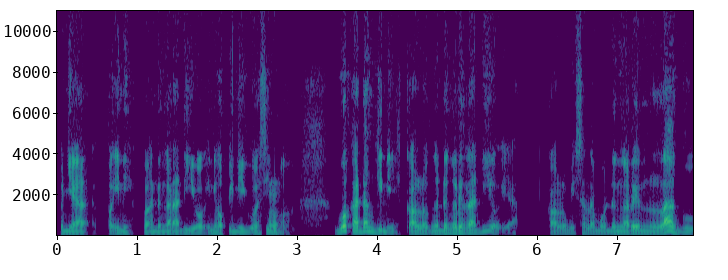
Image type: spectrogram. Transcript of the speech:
penyiar pe- ini pendengar radio, ini opini gue sih. Hmm. Gue kadang gini, kalau ngedengerin radio ya, kalau misalnya mau dengerin lagu,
